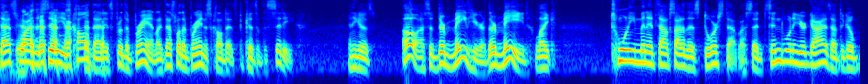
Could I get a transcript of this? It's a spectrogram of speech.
that's why the city is called that. It's for the brand. Like that's why the brand is called that. It's because of the city. And he goes, oh, I said they're made here. They're made like 20 minutes outside of this doorstep. I said, send one of your guys out to go.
